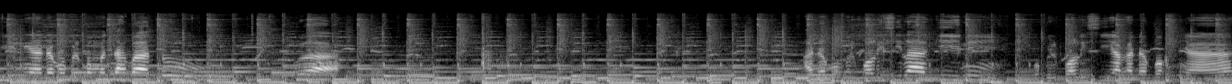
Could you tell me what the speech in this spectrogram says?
Ini ada mobil pemecah batu. Ada mobil polisi lagi nih. Mobil polisi yang ada boxnya.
